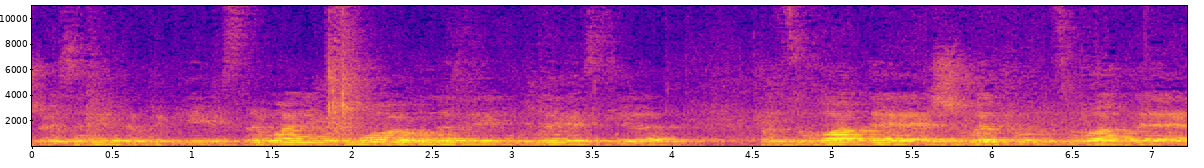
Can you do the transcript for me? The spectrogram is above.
що я замітив, такі екстремальні умови, вони дають можливість е, працювати швидко, працювати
